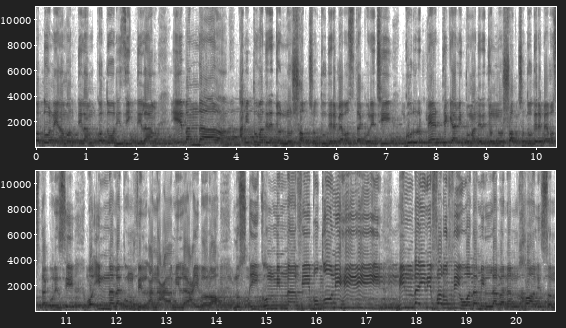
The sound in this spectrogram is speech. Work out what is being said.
কত নিয়ামত দিলাম, কত রিজিক দিলাম। এ বান্দা, আমি তোমাদের জন্য স্বচ্ছ দুধের ব্যবস্থা করেছি, গরুর পেট থেকে আমি তোমাদের জন্য স্বচ্ছ দুধের ব্যবস্থা করেছি। ও ইন্নালাকুম ফিল আনআমি ফারসি ওয়া লাবানান খালিসান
